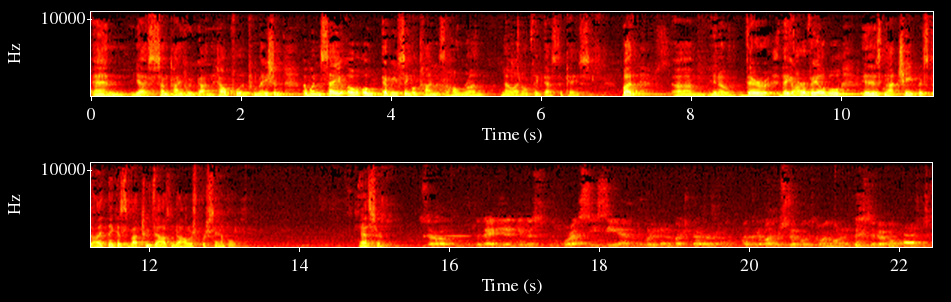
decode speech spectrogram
And yes, sometimes we've gotten helpful information. I wouldn't say, oh, oh, every single time it's a home run. No, I don't think that's the case. But um, you know, they're, they are available. It is not cheap. It's, I think it's about two thousand dollars per sample. Yes, sir. So too bad you didn't give us. We're at CCM. It would have been a much better. Uh, I could have understood what was going on in the exhibit hall.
